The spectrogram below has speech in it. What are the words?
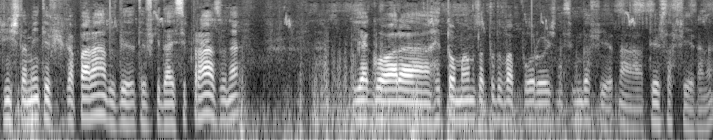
a gente também teve que ficar parado, teve que dar esse prazo, né? E agora retomamos a todo vapor hoje na segunda-feira, na terça-feira, né?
